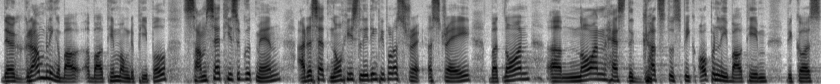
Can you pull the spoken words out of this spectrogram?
They're grumbling about, about him among the people. Some said he's a good man. Others said, no, he's leading people astray. astray. But no one, um, no one has the guts to speak openly about him because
